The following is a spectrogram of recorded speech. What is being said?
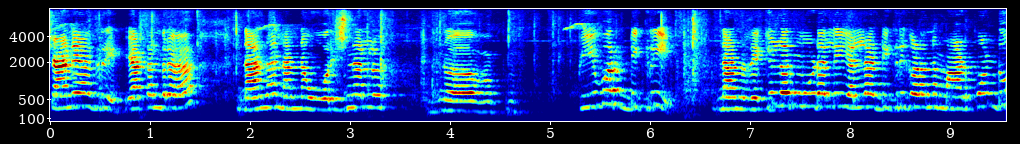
ಶಾನೆ ಆಗ್ರಿ. ಯಾಕಂದ್ರ ನಾನು ನನ್ನ ಒರಿಜಿನಲ್ ಪ್ಯೂವರ್ ಡಿಗ್ರಿ ನಾನು ರೆಗ್ಯುಲರ್ ಮೂಡಲ್ಲಿ ಎಲ್ಲ ಡಿಗ್ರಿಗಳನ್ನು ಮಾಡಿಕೊಂಡು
